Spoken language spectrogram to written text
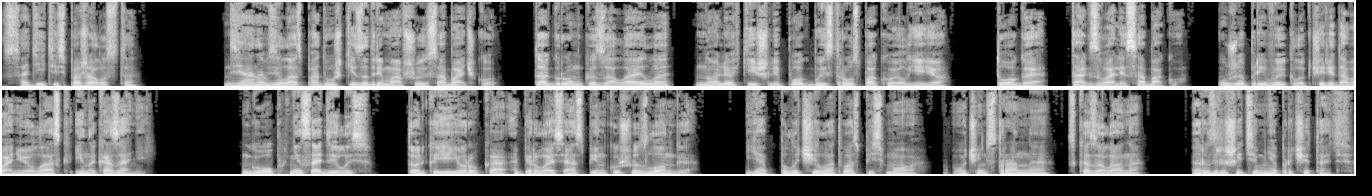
Садитесь, пожалуйста». Диана взяла с подушки задремавшую собачку. Та громко залаяла, но легкий шлепок быстро успокоил ее. Тога так звали собаку, уже привыкла к чередованию ласк и наказаний. Гоп не садилась, только ее рука оперлась о спинку шезлонга. «Я получила от вас письмо, очень странное», — сказала она. «Разрешите мне прочитать?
